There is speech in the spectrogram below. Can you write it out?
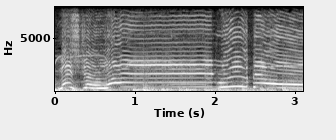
Mr. Wayne. Yeah.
